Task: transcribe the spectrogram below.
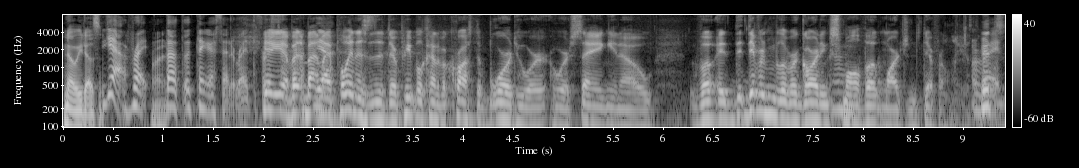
No, he doesn't. Yeah, right. Right. That, I think I said it right the Yeah, first yeah, time but, around. but my point is that there are people kind of across the board who are who are saying, you know, vote, different people are regarding small vote margins differently. Right. It's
